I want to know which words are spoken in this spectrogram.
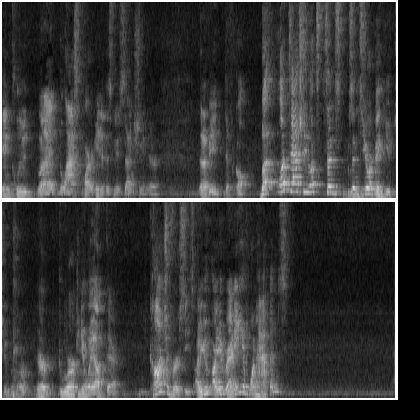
include what I, the last part into this new section here. That'll be difficult. But let's actually let's since since you're a big YouTuber or you're working your way up there, controversies. Are you are you ready if one happens?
